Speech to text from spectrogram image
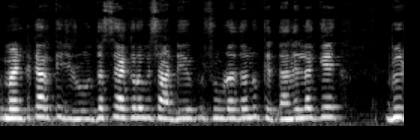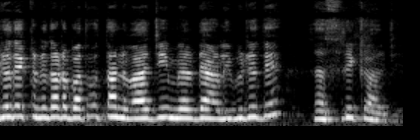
ਕਮੈਂਟ ਕਰਕੇ ਜਰੂਰ ਦੱਸਿਆ ਕਰੋ ਵੀ ਸਾਡੇ ਸੂਟ ਆ ਤੁਹਾਨੂੰ ਕਿੱਦਾਂ ਦੇ ਲੱਗੇ। ਵੀਡੀਓ ਦੇਖਣ ਲਈ ਤੁਹਾਡਾ ਬਹੁਤ ਬਹੁਤ ਧੰਨਵਾਦ ਜੀ। ਮਿਲਦੇ ਹਾਂ ਅਗਲੀ ਵੀਡੀਓ ਤੇ। ਸਤਿ ਸ੍ਰੀ ਅਕਾਲ ਜੀ।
